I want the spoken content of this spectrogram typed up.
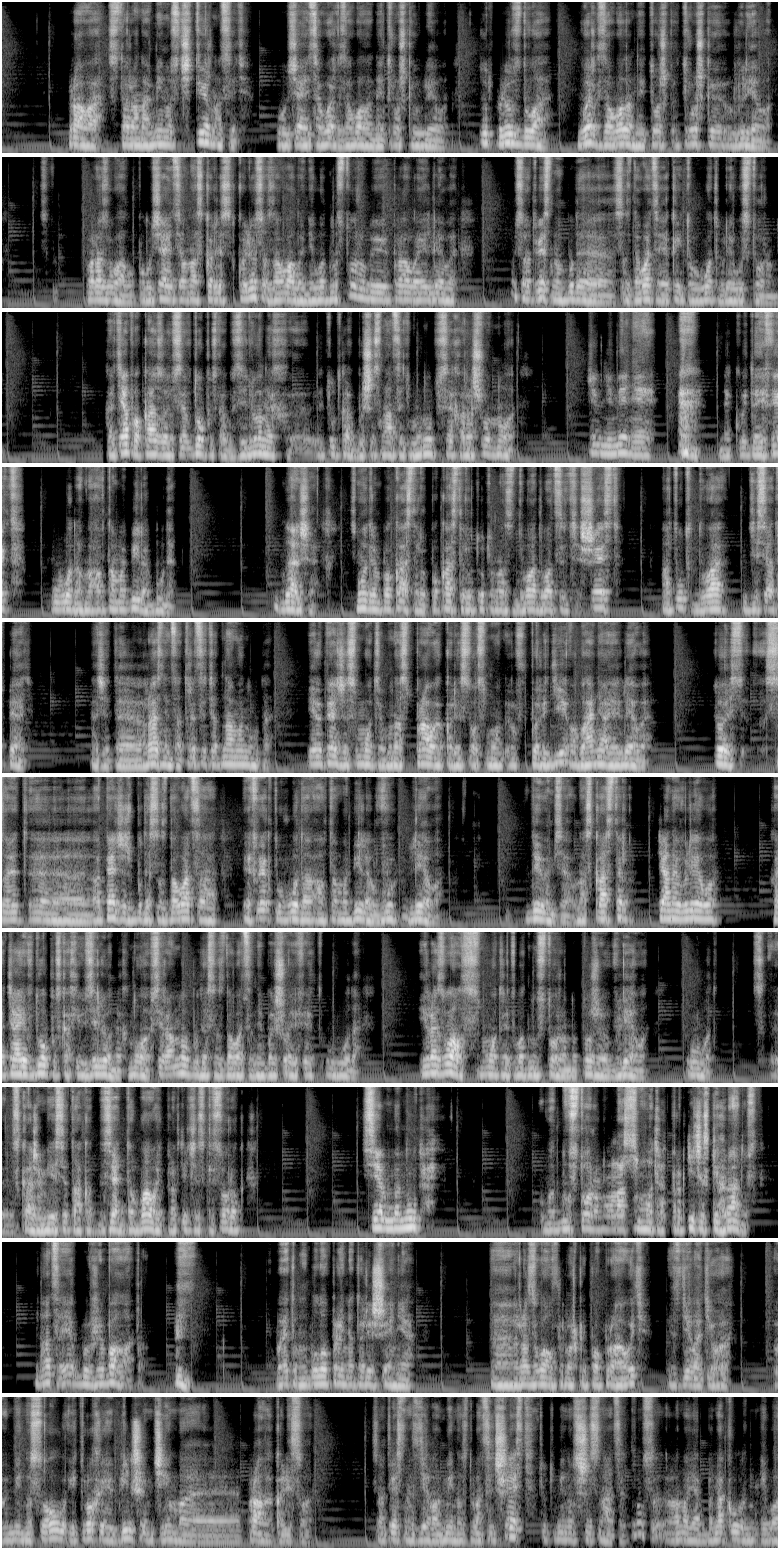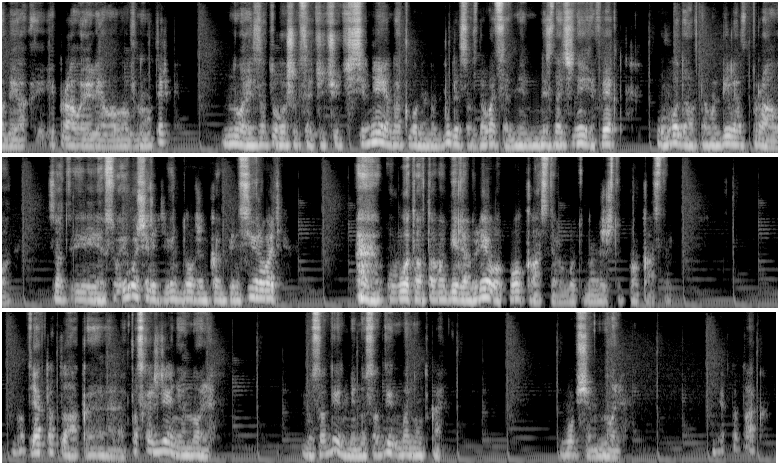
права сторона минус 14, получается верх завалений трошки влево. Тут плюс 2, верх завалений трошки, трошки влево. По розвалу. Получается, у нас колес, колеса завалені в одну сторону, і право, і леве. Ну, соответственно, буде создаватися який-то увод в левую сторону. Хотя показываю все в допусках, в зеленых, э, и тут как бы 16 минут, все хорошо, но тем не менее какой-то эффект увода автомобиля будет. Дальше. Смотрим по кастеру. По кастеру тут у нас 2.26, а тут 2.55. Значит, э, разница 31 минута. И опять же смотрим, у нас правое колесо впереди обгоняя левое. То есть, э, опять же, буде создаваться эффект увода автомобиля влево. Дивимося, у нас кастер тяне влево, хотя и в допусках, и в зеленых, но все равно будет создаваться небольшой эффект увода. И развал смотрит в одну сторону, тоже влево. С- э, Скажем, если так вот взять, добавить практически 47 минут в одну сторону у нас смотрят практически градус. Да, це якби вже багато. Поэтому було прийнято рішення е, розвал трошки поправити, зробити його мінусовий і трохи більшим, чим е, праве колесо. Соответственно, сделал минус 26, тут минус 16. Ну, с- оно как бы наклонение воды и право, и лево вовнутрь. Но из-за того, что это чуть-чуть сильнее наклонено, будет создаваться не- незначный эффект увода автомобиля вправо. Со- И в свою очередь он должен компенсировать увод автомобиля влево по кастеру. Вот у нас же тут по кастеру. Вот як-то так. Е, По схождению 0. Плюс 1, минус 1 минутка. В общем 0. Як-то так.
